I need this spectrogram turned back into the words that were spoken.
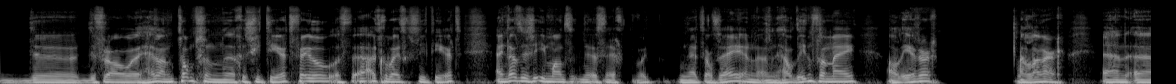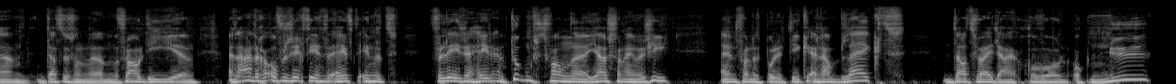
de, de vrouw Helen Thompson uh, geciteerd. Veel uitgebreid geciteerd. En dat is iemand, dat is echt, wat ik net al zei, een, een heldin van mij. Al eerder. Langer. En ehm, dat is een mevrouw die een aardig overzicht heeft in het verleden, heden en toekomst van uh, juist van energie en van het politiek. En dan blijkt dat wij daar gewoon ook nu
